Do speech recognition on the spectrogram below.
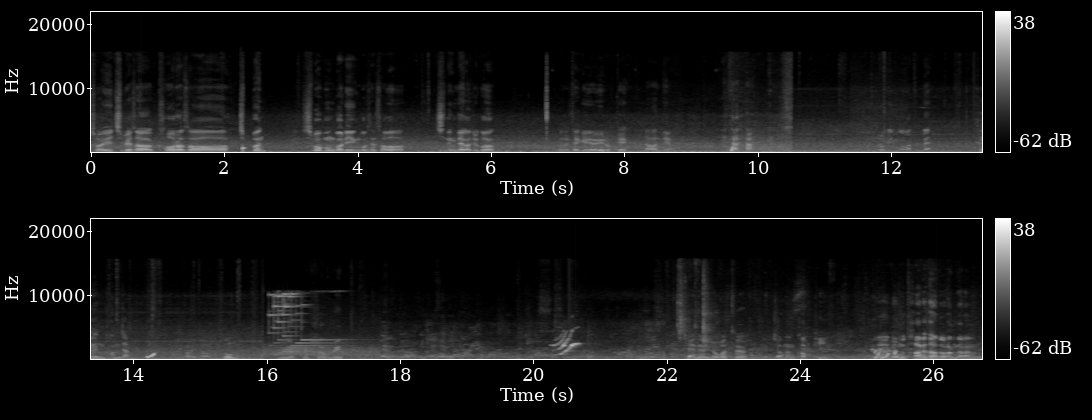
저희 집에서 걸어서 10분? 15분 거리인 곳에서 진행돼 가지고 오늘 되게 여유롭게 나왔네요. 쪽인 것 같은데? 큰 광장? 돔 패션 윗 얘는 요거트 저는 커피. 야, 너무 다르다 너랑 나랑.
